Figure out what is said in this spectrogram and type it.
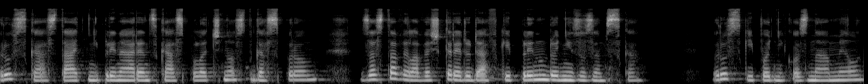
Ruská státní plynárenská společnost Gazprom zastavila veškeré dodávky plynu do Nizozemska. Ruský podnik oznámil,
